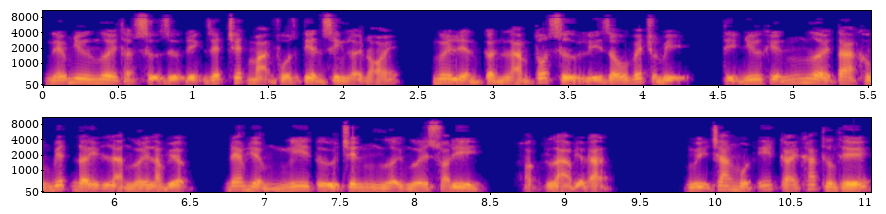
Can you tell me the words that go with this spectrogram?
nếu như ngươi thật sự dự định giết chết mạn phụ tiên sinh lời nói, ngươi liền cần làm tốt xử lý dấu vết chuẩn bị, tỉ như khiến người ta không biết đây là ngươi làm việc, đem hiểm nghi từ trên người ngươi xóa đi, hoặc là bịa đặt. Ngụy trang một ít cái khác thương thế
